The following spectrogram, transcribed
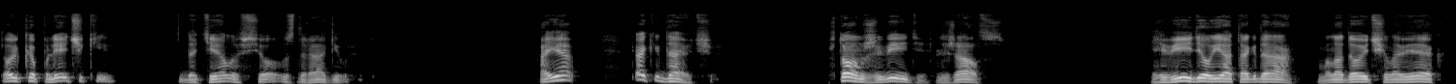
Только плечики до тела все вздрагивают. А я, как и давеча, в том же виде лежался. И видел я тогда, молодой человек,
